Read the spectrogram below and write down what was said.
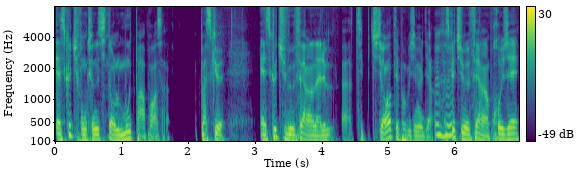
Est-ce que tu fonctionnes aussi dans le mood par rapport à ça? Parce que, est-ce que tu veux faire un album ah, t'es- pas obligé de me le dire. Mhm. Est-ce que tu veux faire un projet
